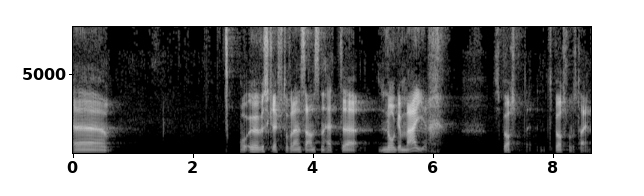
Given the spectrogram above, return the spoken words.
Eh, og Overskriften for den seansen heter 'Noe mer?' Spørs, spørsmålstegn.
